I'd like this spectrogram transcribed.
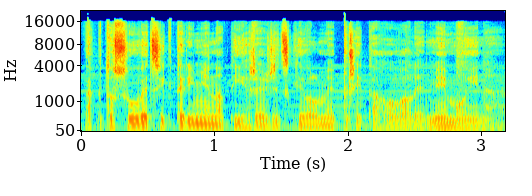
tak to jsou věci, které mě na té hře vždycky velmi přitahovaly, mimo jiné.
